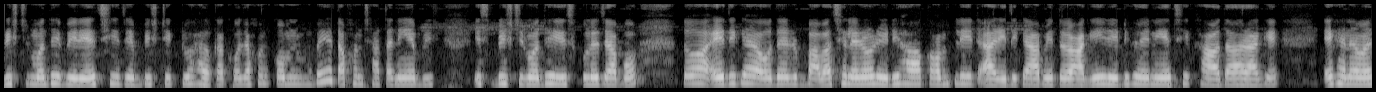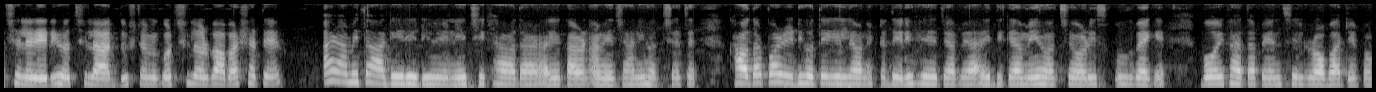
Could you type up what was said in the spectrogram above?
বৃষ্টির মধ্যে বেরিয়েছি যে বৃষ্টি একটু হালকা যখন কমবে তখন ছাতা নিয়ে বৃষ্টির মধ্যে স্কুলে যাব। তো এদিকে ওদের বাবা ছেলেরও রেডি হওয়া কমপ্লিট আর এদিকে আমি তো আগেই রেডি হয়ে নিয়েছি খাওয়া দাওয়ার আগে। এখানে আমার ছেলে রেডি হচ্ছিল আর দুষ্টামি করছিল ওর বাবার সাথে। আর আমি তো আগেই রেডি হয়ে নিয়েছি খাওয়া দাওয়ার আগে, কারণ আমি জানি হচ্ছে যে খাওয়া দাওয়ার পর রেডি হতে গেলে অনেকটা দেরি হয়ে যাবে। আর এদিকে আমি হচ্ছে ওর স্কুল ব্যাগে বই খাতা পেন্সিল, রবার্ট এবং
